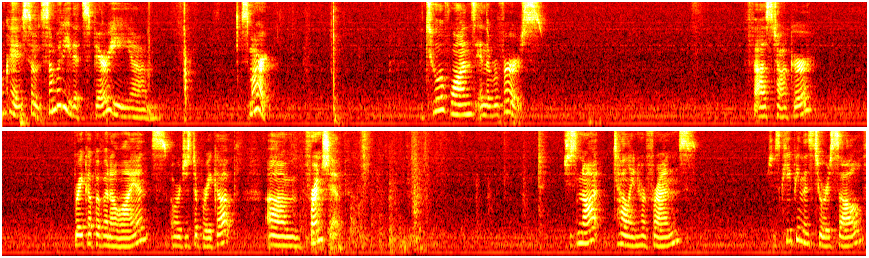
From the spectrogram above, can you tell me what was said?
Okay, so somebody that's very um, smart. The Two of Wands in the reverse. Fast talker breakup of an alliance or just a breakup. Um, friendship. she's not telling her friends. She's keeping this to herself.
